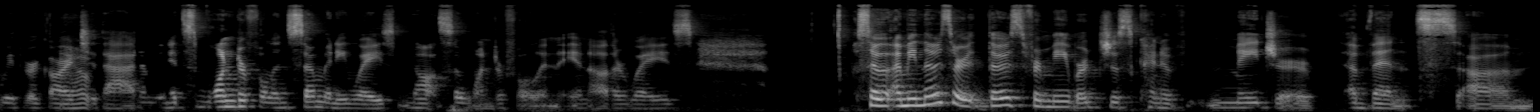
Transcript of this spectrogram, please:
with regard yep. to that. I mean it's wonderful in so many ways not so wonderful in in other ways. So i mean those are those for me were just kind of major events um,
